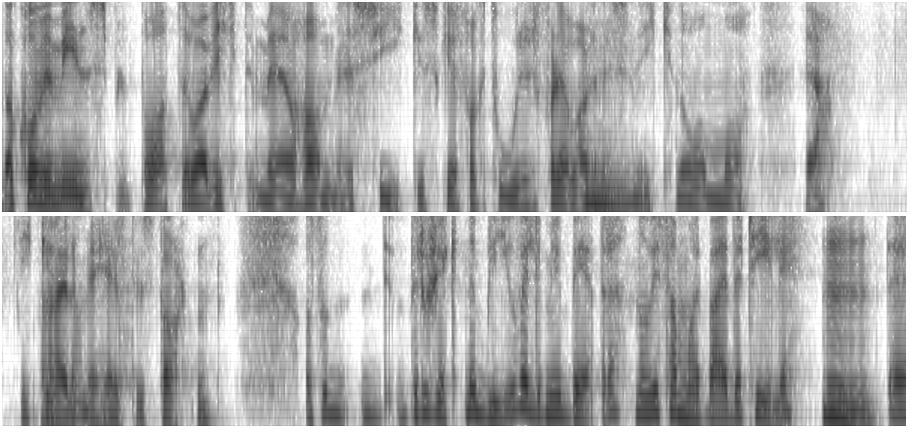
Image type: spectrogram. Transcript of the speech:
Da kom vi med innspill på at det var viktig med å ha med psykiske faktorer, for det var det nesten ikke noe om, og ja, Ikke være sant? med helt i starten. Altså, prosjektene blir jo veldig mye bedre når vi samarbeider tidlig. Mm. Det,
